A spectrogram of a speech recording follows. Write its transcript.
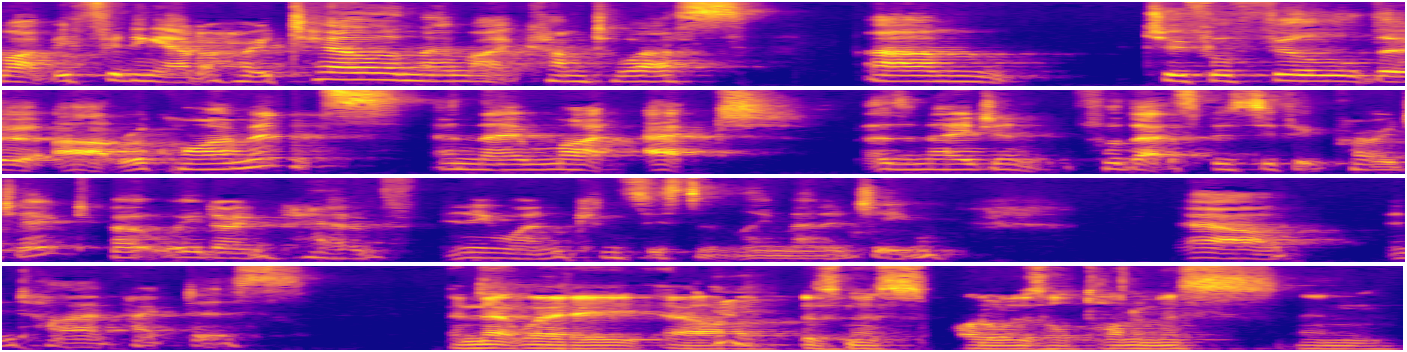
might be fitting out a hotel, and they might come to us um, to fulfil the art requirements, and they might act as an agent for that specific project. But we don't have anyone consistently managing our entire practice. And that way, our business model is autonomous, and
